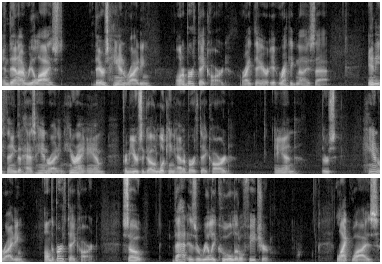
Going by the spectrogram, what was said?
And then I realized there's handwriting on a birthday card right there. It recognized that anything that has handwriting. Here I am from years ago looking at a birthday card, and there's handwriting on the birthday card. So that is a really cool little feature. Likewise,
